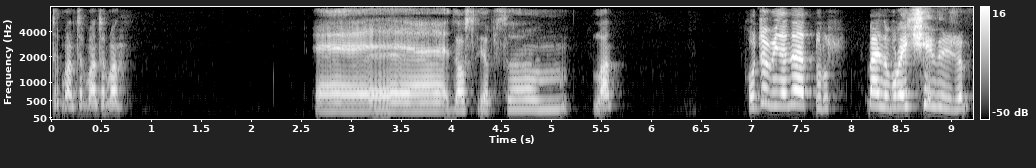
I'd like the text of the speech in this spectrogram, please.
Tırman tırman tırman. Eee nasıl yapsam lan? Hocam yine ne yaptınız? Ben de burayı çeviririm.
